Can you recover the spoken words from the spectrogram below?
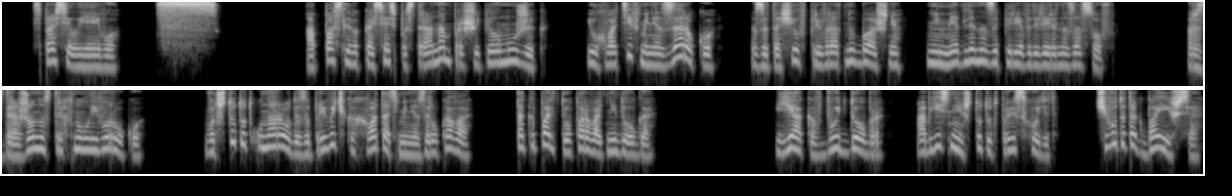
— спросил я его. «Тссс!» Опасливо косясь по сторонам, прошипел мужик и, ухватив меня за руку, затащил в привратную башню, немедленно заперев дверь на засов. Раздраженно стряхнул его руку. Вот что тут у народа за привычка хватать меня за рукава? Так и пальто порвать недолго. «Яков, будь добр, объясни, что тут происходит. Чего ты так боишься?»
